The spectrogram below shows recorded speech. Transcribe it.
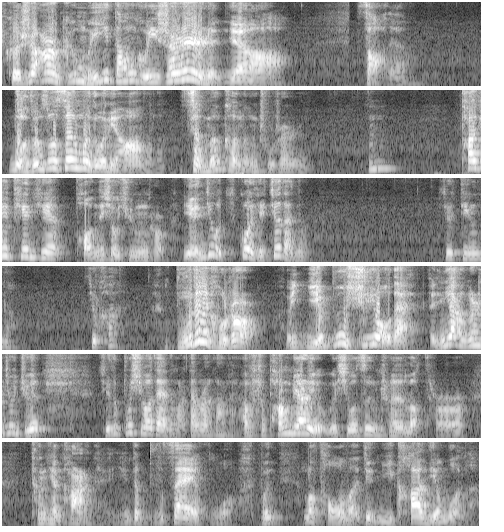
可是二哥没当回事儿，人家啊咋的？我都做这么多年案子了，怎么可能出事儿啊？嗯，他就天天跑那小区门口，人就过去就在那就盯着，就看，不戴口罩，也不需要戴，人压根儿就觉得觉得不需要戴那玩意儿，戴那干啥啊？说旁边有个修自行车的老头儿，成天看着他，人家不在乎，不，老头子就你看见我了，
